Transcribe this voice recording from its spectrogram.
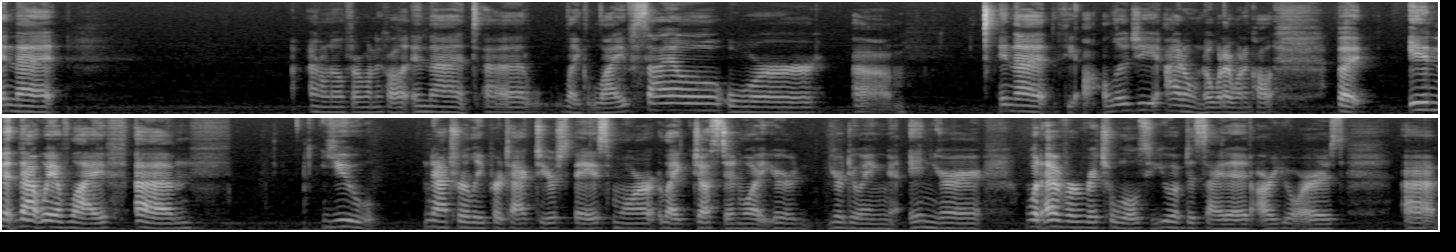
in that I don't know if I want to call it in that uh, like lifestyle or um, in that theology. I don't know what I want to call it, but in that way of life, um, you naturally protect your space more, like just in what you're you're doing in your whatever rituals you have decided are yours, um,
